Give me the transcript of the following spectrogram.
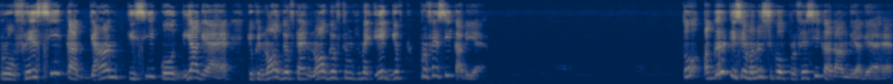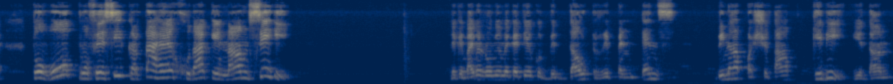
प्रोफेसी का ज्ञान किसी को दिया गया है, क्योंकि नौ गिफ्ट है, नौ गिफ्ट में एक गिफ्ट प्रोफेसी का भी है। तो अगर किसी मनुष्य को प्रोफेसी का दान दिया गया है तो वो प्रोफेसी करता है खुदा के नाम से ही। लेकिन बाइबल रोमियो में कहती है विदाउट रिपेंटेंस बिना पश्चाताप के भी ये दान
